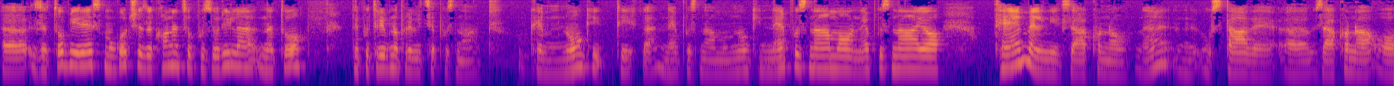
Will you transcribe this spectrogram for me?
Uh, zato bi res mogoče za konec opozorila na to, da je potrebno pravice poznati, ker mnogi tega ne poznamo, mnogi ne poznamo, ne poznajo temeljnih zakonov, ne, ustave, uh, zakona o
